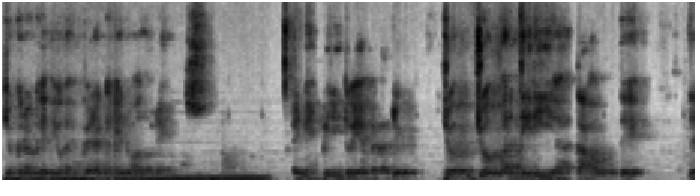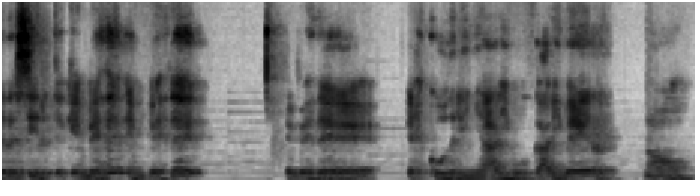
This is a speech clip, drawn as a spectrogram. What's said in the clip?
yo creo que Dios espera que lo adoremos, ¿no? en espíritu y en verdad. Yo, yo, yo partiría, Tao, de, de decirte que en vez de, en vez de, en vez de escudriñar y buscar y ver, ¿no?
